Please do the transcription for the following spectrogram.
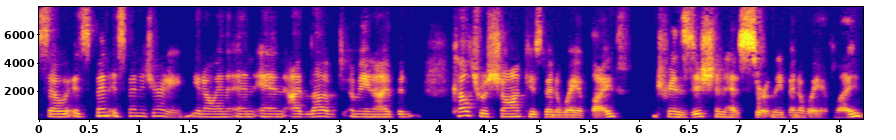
So it's been it's been a journey, you know, and and and I loved, I mean, I've been cultural shock has been a way of life. Transition has certainly been a way of life.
